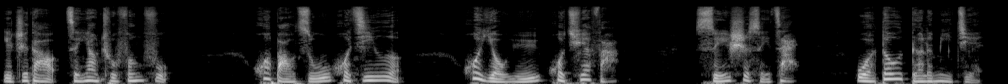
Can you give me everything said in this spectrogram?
也知道怎样处丰富，或饱足，或饥饿，或有余，或缺乏，随是随在，我都得了秘诀。”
